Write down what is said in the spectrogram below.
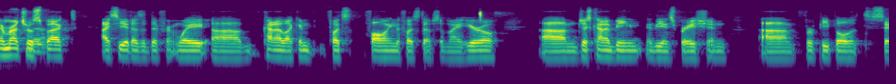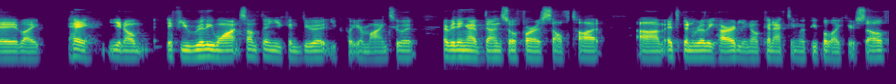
in retrospect, yeah. I see it as a different way, um, kind of like in foot, following the footsteps of my hero, um, just kind of being the inspiration uh, for people to say like, hey, you know, if you really want something, you can do it. You can put your mind to it. Everything I've done so far is self-taught. Um, it's been really hard, you know, connecting with people like yourself.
